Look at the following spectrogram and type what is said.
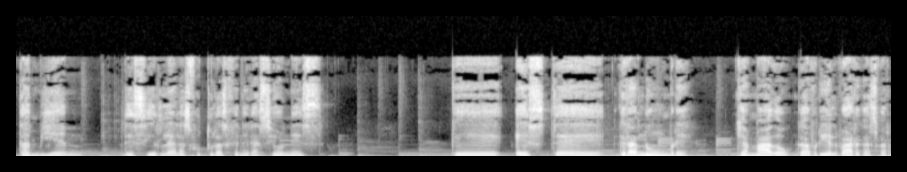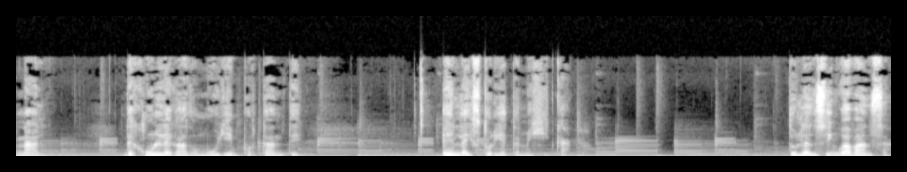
también decirle a las futuras generaciones que este gran hombre llamado Gabriel Vargas Bernal dejó un legado muy importante en la historieta mexicana. Tulancingo avanza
